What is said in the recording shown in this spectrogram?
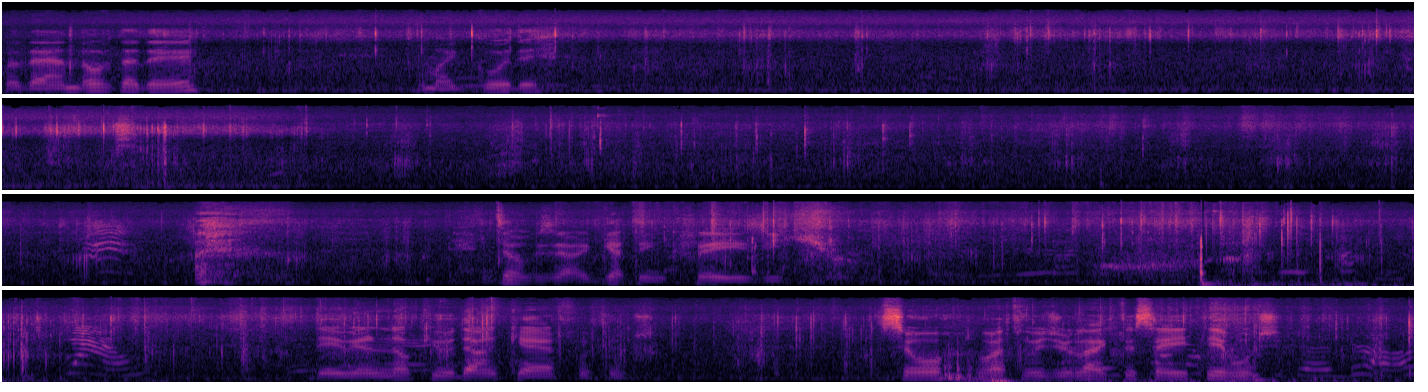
So the end of the day. Oh my goodie. Dogs are getting crazy. They will knock you down careful. Timus. So, what would you like to say, Timus? The dog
